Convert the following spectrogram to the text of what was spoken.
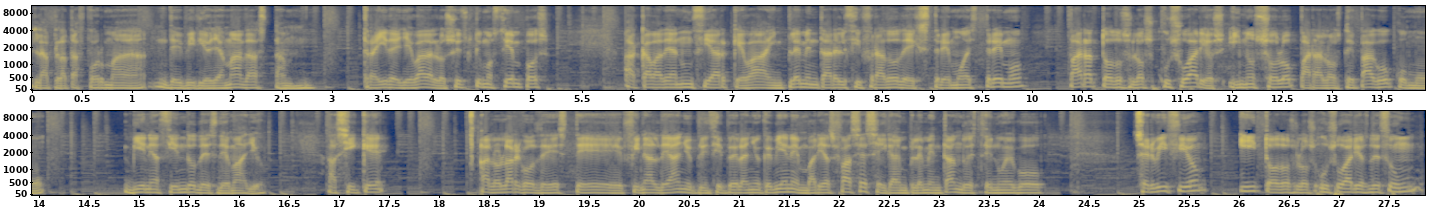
la plataforma de videollamadas tan traída y llevada en los últimos tiempos, acaba de anunciar que va a implementar el cifrado de extremo a extremo para todos los usuarios y no solo para los de pago como viene haciendo desde mayo. Así que a lo largo de este final de año y principio del año que viene, en varias fases, se irá implementando este nuevo servicio y todos los usuarios de Zoom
